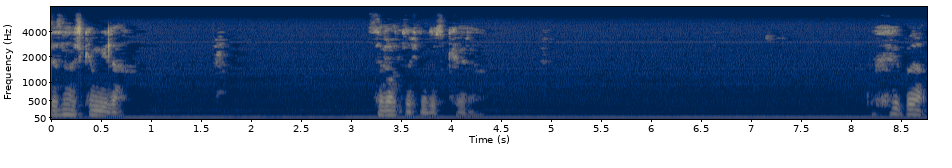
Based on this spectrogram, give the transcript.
Chcę znaleźć Kamila. Samotność mnie doskwiera. Chyba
